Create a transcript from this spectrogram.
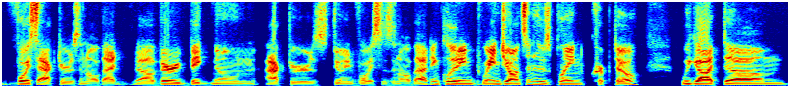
voice actors and all that, uh, very big known actors doing voices and all that, including Dwayne Johnson, who's playing Krypto. We got um,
